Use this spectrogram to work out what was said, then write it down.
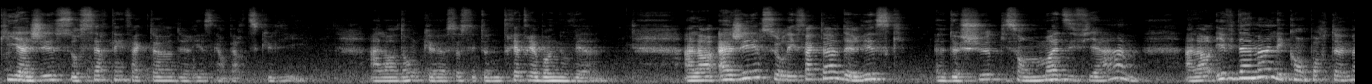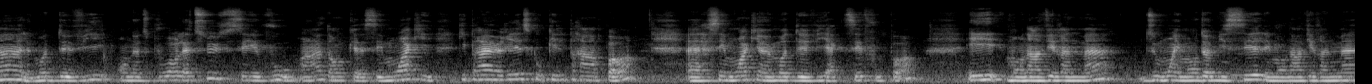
qui agissent sur certains facteurs de risque en particulier. Alors, donc, euh, ça, c'est une très, très bonne nouvelle. Alors, agir sur les facteurs de risque de chute qui sont modifiables. Alors, évidemment, les comportements, le mode de vie, on a du pouvoir là-dessus, c'est vous. Hein? Donc, euh, c'est moi qui, qui prends un risque ou qui ne le prend pas. Euh, c'est moi qui ai un mode de vie actif ou pas. Et mon environnement, du moins mon domicile et mon environnement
